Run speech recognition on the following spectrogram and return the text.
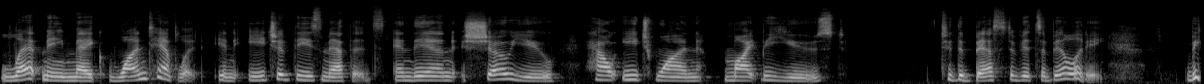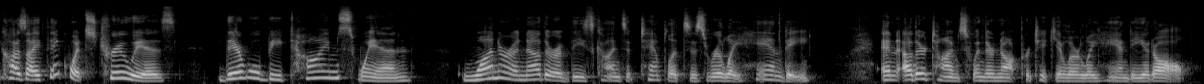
Let me make one template in each of these methods and then show you how each one might be used to the best of its ability. Because I think what's true is there will be times when one or another of these kinds of templates is really handy, and other times when they're not particularly handy at all.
